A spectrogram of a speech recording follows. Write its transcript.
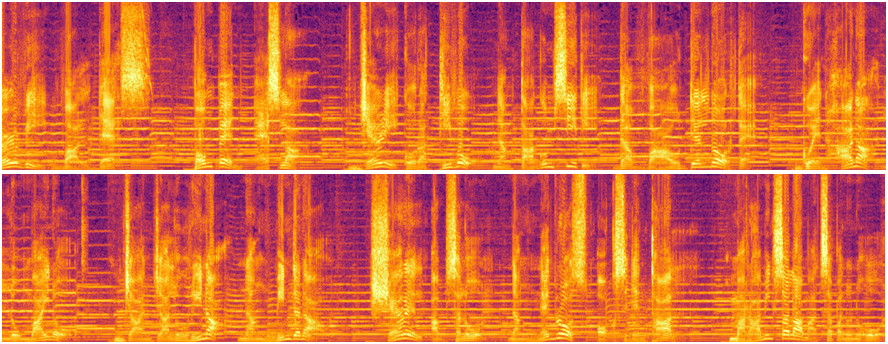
Irvi Valdez Pompen Esla Jerry Corativo ng Tagum City, Davao del Norte Gwen Hana Lumaino John Jalurina ng Mindanao Cheryl Absalon ng Negros Occidental Maraming salamat sa panunood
